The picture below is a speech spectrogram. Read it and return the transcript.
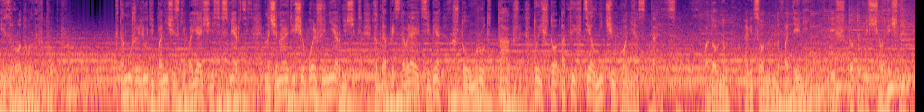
и изуродованных трупов. К тому же люди, панически боящиеся смерти, начинают еще больше нервничать, когда представляют себе, что умрут так же, то есть что от их тел ничего не останется. В подобном авиационном нападении есть что-то бесчеловечное.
